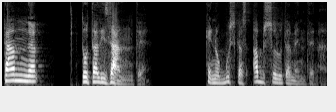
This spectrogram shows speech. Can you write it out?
tan totalizante que no buscas absolutamente nada.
